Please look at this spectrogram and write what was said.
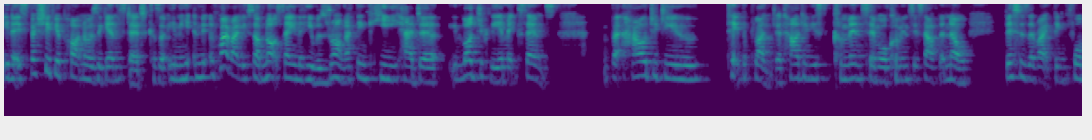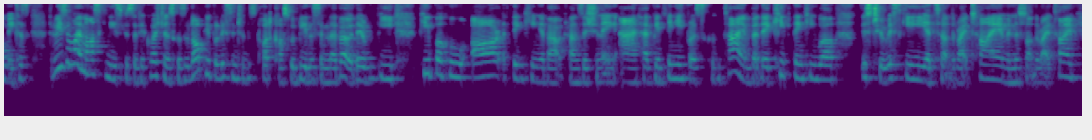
You know, especially if your partner was against it, because uh, and, and, quite rightly so. I'm not saying that he was wrong. I think he had a logically it makes sense. But how did you take the plunge, and how did you convince him or convince yourself that no, this is the right thing for me? Because the reason why I'm asking these specific questions, because a lot of people listening to this podcast would be in a similar boat. There would be people who are thinking about transitioning and have been thinking for a certain time, but they keep thinking, well, this is too risky, it's not the right time, and it's not the right time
